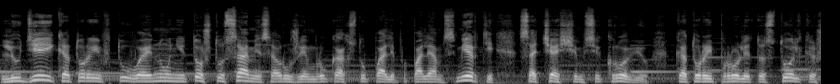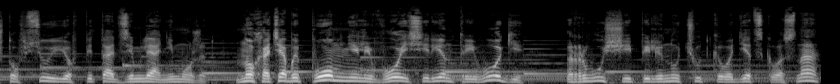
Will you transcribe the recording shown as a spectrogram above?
Людей, которые в ту войну не то что сами с оружием в руках ступали по полям смерти, сочащимся кровью, которой пролито столько, что всю ее впитать земля не может, но хотя бы помнили вой сирен тревоги, рвущий пелену чуткого детского сна,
